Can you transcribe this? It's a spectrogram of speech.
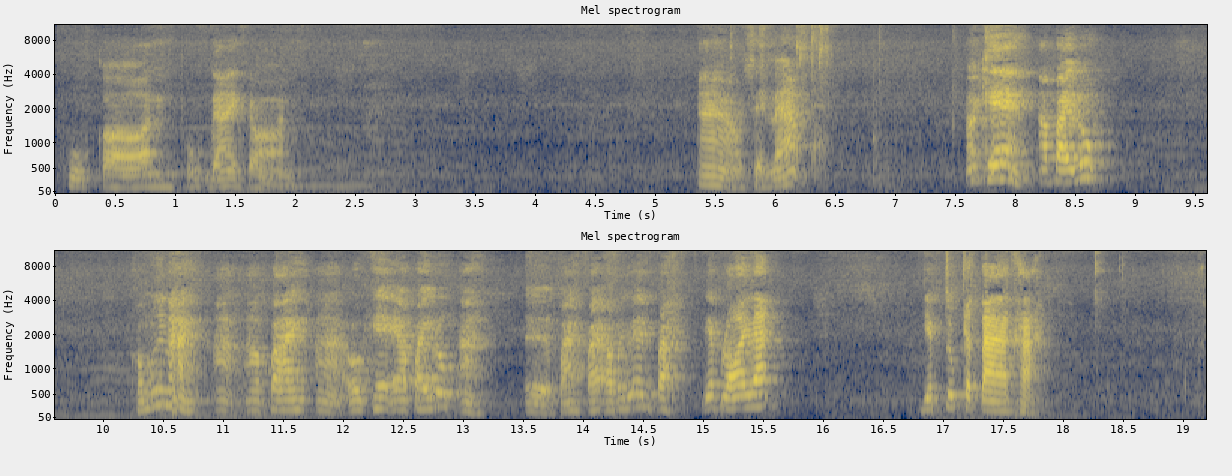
ผูกก่อน ผูกได้ก่อน อ้าว เสร็จแล้ว โอเค เอาไปลูก ขอมือหน่อยอะเอาไป อะโอเคเอาไปลูกอะเออไปไปเอาไปเล่นไปเรียบร้อยแล้วเย็บตุ๊กตาค่ะ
